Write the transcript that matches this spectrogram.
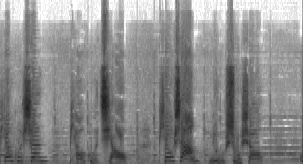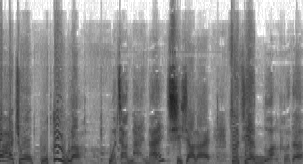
飘过山，飘过桥，飘上柳树梢，挂住不动了。我叫奶奶取下来，做件暖和的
